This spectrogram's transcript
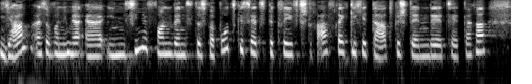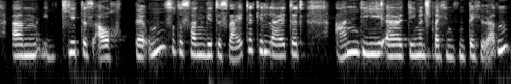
Ja, also von dem her, äh, im Sinne von, wenn es das Verbotsgesetz betrifft, strafrechtliche Tatbestände etc., ähm, geht das auch bei uns sozusagen, wird es weitergeleitet an die äh, dementsprechenden Behörden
